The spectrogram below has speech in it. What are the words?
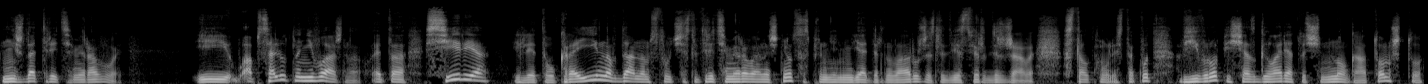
не ждать Третьей мировой? И абсолютно неважно, это Сирия, или это Украина в данном случае, если Третья мировая начнется с применением ядерного оружия, если две сверхдержавы столкнулись. Так вот, в Европе сейчас говорят очень много о том, что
